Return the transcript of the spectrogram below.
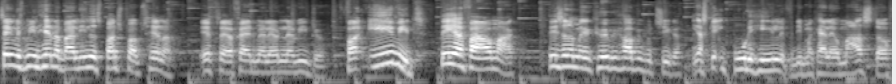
Tænk, hvis mine hænder bare lignede SpongeBobs hænder, efter jeg er færdig med at lave den her video. For evigt. Det her farvemark, det er sådan noget, man kan købe i hobbybutikker. Jeg skal ikke bruge det hele, fordi man kan lave meget stof.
